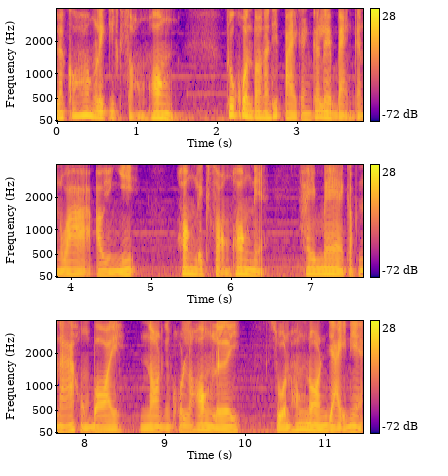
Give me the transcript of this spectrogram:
แล้วก็ห้องเล็กอีกสองห้อง ทุกคนตอนนั้นที่ไปกันก็เลยแบ่งกันว่า เอาอย่างนี้ ห้องเล็กสองห้องเนี่ยให้แม่กับน้าของบอย นอนกันคนละห้องเลย ส่วนห้องนอนใหญ่เนี่ย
